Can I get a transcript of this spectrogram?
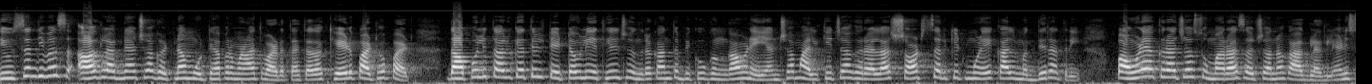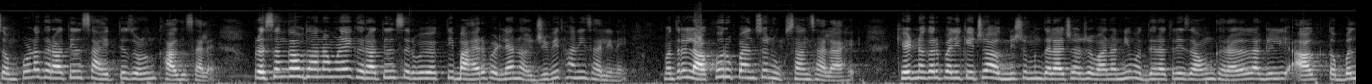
दिवसेंदिवस आग लागण्याच्या घटना मोठ्या प्रमाणात वाढत आहेत. आता खेड पाठोपाठ दापोली तालुक्यातील टेटवली येथील चंद्रकांत भिकू गंगावणे यांच्या मालकीच्या घराला शॉर्ट सर्किटमुळे काल मध्यरात्री पावणे अकराच्या सुमारास अचानक आग लागली आणि संपूर्ण घरातील साहित्य जळून खाक झालाय. प्रसंगावधानामुळे घरातील सर्व व्यक्ती बाहेर पडल्यानं जीवितहानी झाली नाही. मात्र लाखो रुपयांचं नुकसान झालं आहे. खेड नगरपालिकेच्या अग्निशमन दलाच्या जवानांनी मध्यरात्री जाऊन घराला लागलेली आग तब्बल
